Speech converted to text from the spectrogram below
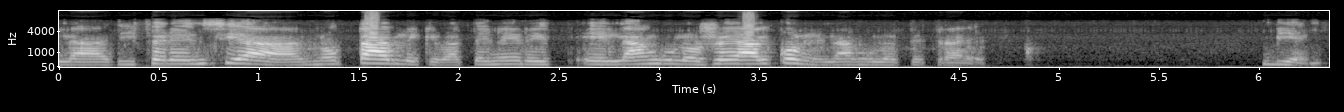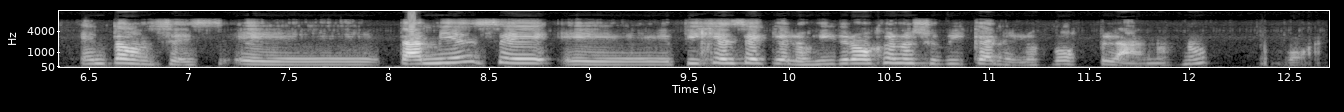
la diferencia notable que va a tener el ángulo real con el ángulo tetraédrico. Bien, entonces, eh, también se, eh, fíjense que los hidrógenos se ubican en los dos planos, ¿no? Bueno.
